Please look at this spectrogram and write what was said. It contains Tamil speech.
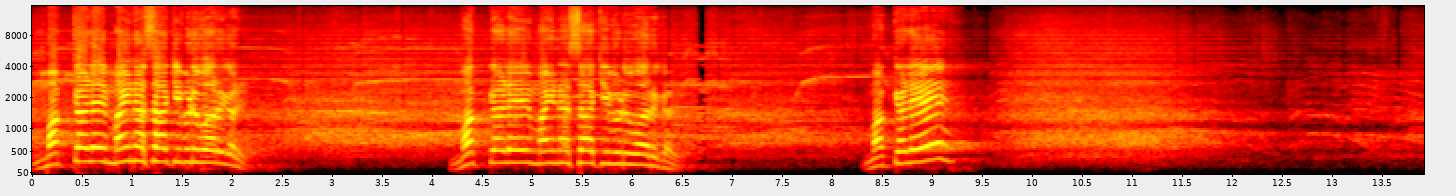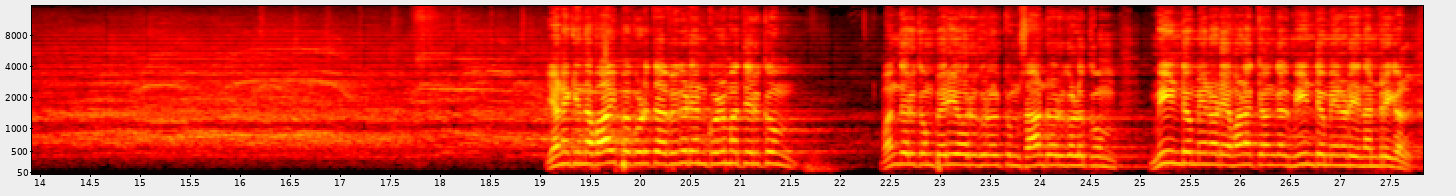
மக்களை மைனஸ் ஆக்கி விடுவார்கள். மக்களே மைனஸ் ஆக்கி விடுவார்கள். மக்களே எனக்கு இந்த வாய்ப்பு கொடுத்த விகடன் குழுமத்திற்கும் வந்திருக்கும் பெரியோர்களுக்கும் சான்றோர்களுக்கும் மீண்டும் என்னுடைய வணக்கங்கள் மீண்டும் என்னுடைய நன்றிகள்.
